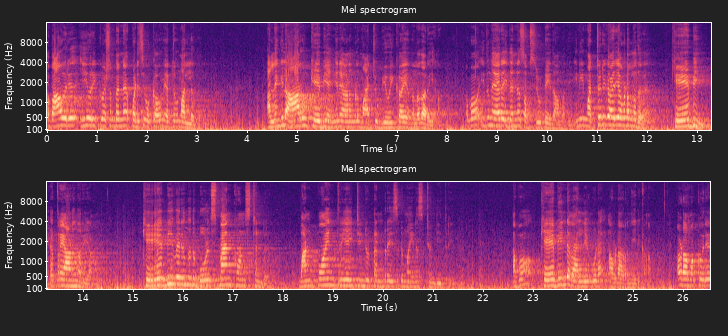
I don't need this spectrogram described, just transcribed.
അപ്പോൾ ആ ഒരു ഈ ഒരു ഇക്വേഷൻ തന്നെ പഠിച്ചു വെക്കാവും ഏറ്റവും നല്ലത്. അല്ലെങ്കിൽ ആറും കെ ബി എങ്ങനെയാണ് നമ്മൾ മാറ്റി ഉപയോഗിക്കുക എന്നുള്ളത് അറിയണം. അപ്പോൾ ഇത് നേരെ ഇതന്നെ സബ്സ്റ്റിറ്റ്യൂട്ട് ചെയ്താൽ മതി. ഇനി മറ്റൊരു കാര്യം അവിടെ ഉള്ളത് കെ ബി എത്രയാണെന്ന് അറിയണം. കെ ബി വരുന്നത് Boltzmann constant one point three eight into ten raised minus twenty three അപ്പോൾ കെ ബിന്റെ വാല്യൂ കൂടെ അവിടെ അറിഞ്ഞിരിക്കണം. അവിടെ നമുക്കൊരു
